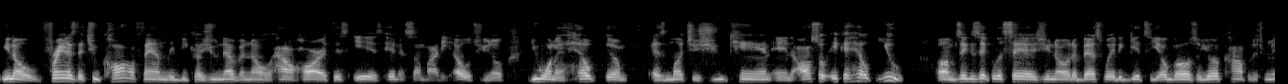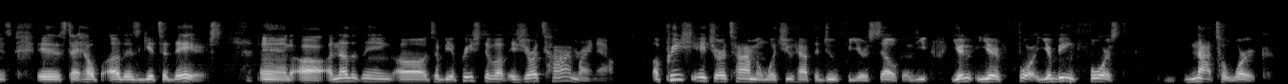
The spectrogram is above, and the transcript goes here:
you know, friends that you call family because you never know how hard this is hitting somebody else. You know, you want to help them as much as you can. And also, it can help you um, Zig Ziglar says, you know, the best way to get to your goals or your accomplishments is to help others get to theirs. And uh, another thing uh, to be appreciative of is your time right now. Appreciate your time and what you have to do for yourself. If you you're you're for, you're being forced not to work,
